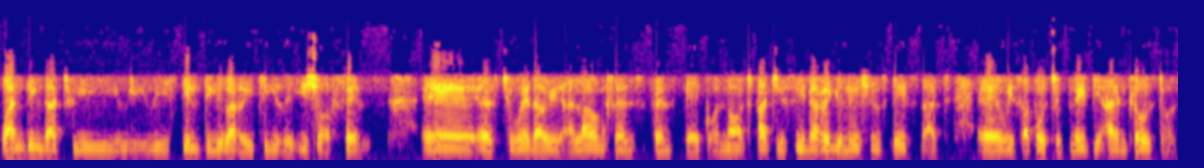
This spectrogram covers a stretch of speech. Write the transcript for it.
one thing that we we we still deliberating is the issue of fans. Uh, as to whether we allow fans, fans back or not. But you see, the regulation states that uh, we're supposed to play behind closed doors.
